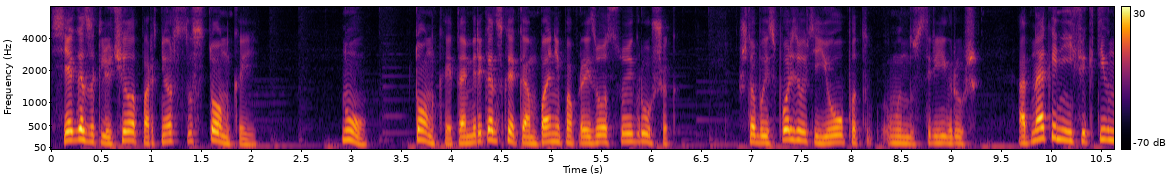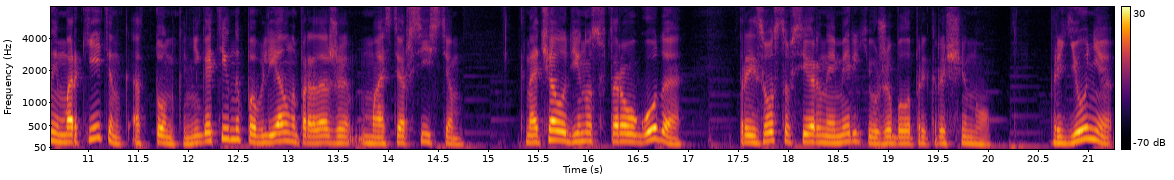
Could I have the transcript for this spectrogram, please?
Sega заключила партнерство с Тонкой. Ну, Тонка – это американская компания по производству игрушек, чтобы использовать ее опыт в индустрии игрушек. Однако неэффективный маркетинг от Тонка негативно повлиял на продажи Master System. К началу 92 года производство в Северной Америке уже было прекращено. В регионе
